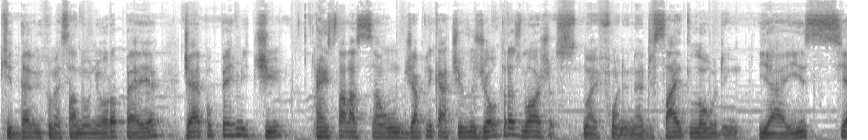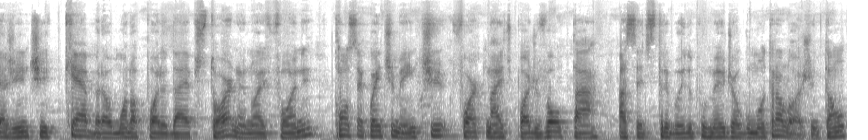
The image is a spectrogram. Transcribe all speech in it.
que deve começar na União Europeia de a Apple permitir a instalação de aplicativos de outras lojas no iPhone, né, de site loading. E aí, se a gente quebra o monopólio da App Store né, no iPhone, consequentemente, Fortnite pode voltar a ser distribuído por meio de alguma outra loja. Então,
